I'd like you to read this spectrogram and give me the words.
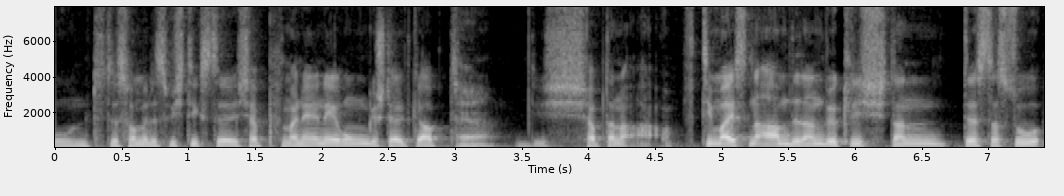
Und das war mir das Wichtigste. Ich habe meine Ernährung umgestellt gehabt. Ja. Ich habe dann die meisten Abende dann wirklich dann das, dass du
